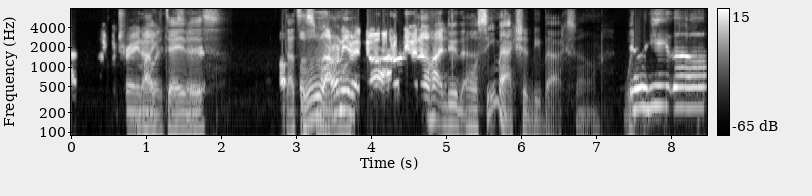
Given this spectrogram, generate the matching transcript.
type of trade I Mike would. Davis. Oh, That's a ooh, I don't one. even know. I don't even know if I do that. Well, C Mac should be back soon. with- really though?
